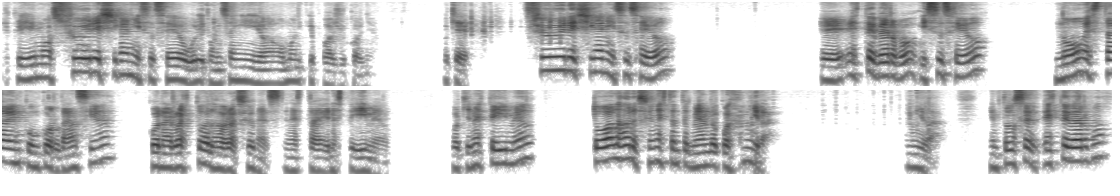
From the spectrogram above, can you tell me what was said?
escribimos 수요일에 시간이 있으세요? 우리 동생이 어머니께 도와줄 거냐. Ok. 수요일에 시간이 있으세요? Eh, este verbo 있으세요 no está en concordancia con el resto de las oraciones en, esta, en este email. Porque en este email todas las oraciones están terminando con mira. mira. Entonces, este verbo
